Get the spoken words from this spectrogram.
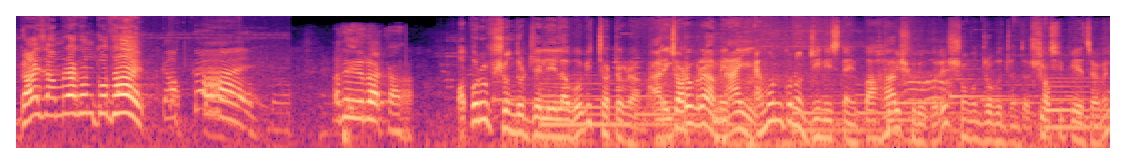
গাইজ আমরা এখন কোথায়? কাপ্তায় আরে এরা কারা? অপরূপ সৌন্দর্যে লীলাভবী চট্টগ্রাম। আর এই চট্টগ্রামে নাই এমন কোন জিনিস নেই পাহাড় শুরু করে সমুদ্র পর্যন্ত সবই পেয়ে যাবেন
